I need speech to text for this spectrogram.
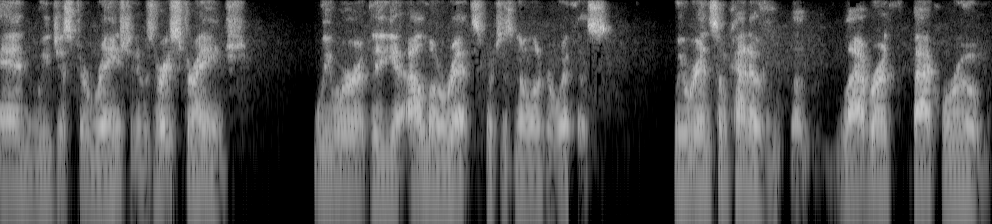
and we just arranged it. It was very strange. We were at the Alamo Ritz, which is no longer with us. We were in some kind of labyrinth back room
